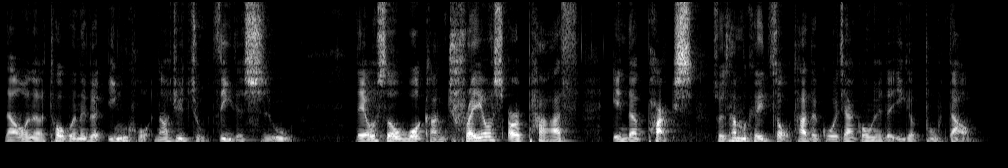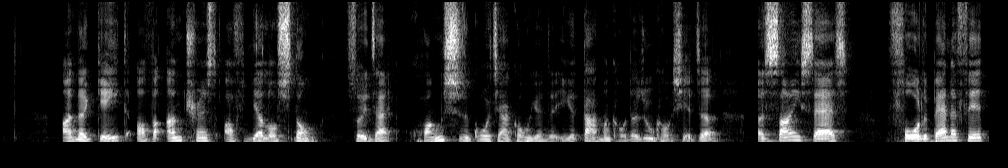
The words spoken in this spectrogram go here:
然后呢，透过那个萤火，然后去煮自己的食物。They also walk on trails or paths in the parks。所以他们可以走它的国家公园的一个步道。On the gate of the entrance of Yellowstone。 所以在黄石国家公园的一个大门口的入口写着：“A sign says for the benefit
